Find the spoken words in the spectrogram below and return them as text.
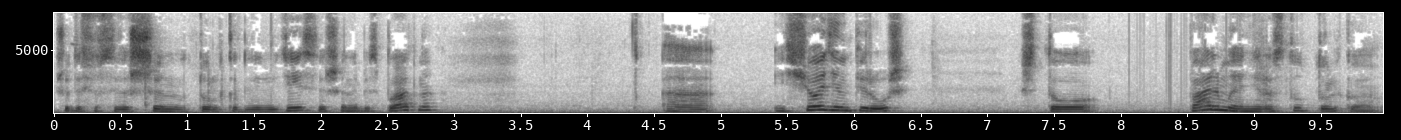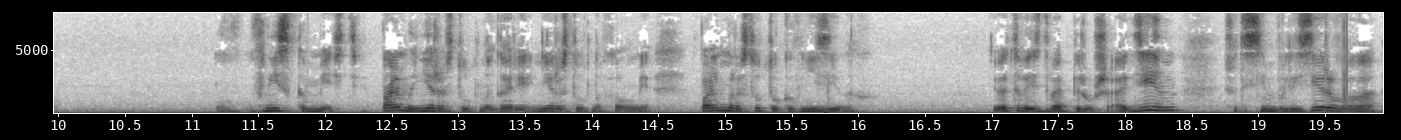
что это все совершенно только для людей, совершенно бесплатно – а, еще один пируш, что пальмы, они растут только в низком месте. Пальмы не растут на горе, не растут на холме. Пальмы растут только в низинах. И у этого есть два пируша. Один, что это символизировало,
